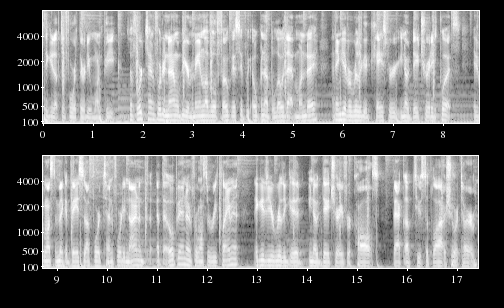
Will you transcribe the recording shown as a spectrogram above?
to get up to 431 peak. So 410.49 will be your main level of focus if we open up below that Monday. I think you have a really good case for, you know, day trading puts. If it wants to make a base off 410.49 at the open or if it wants to reclaim it, that gives you a really good, you know, day trade for calls back up to supply short term.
